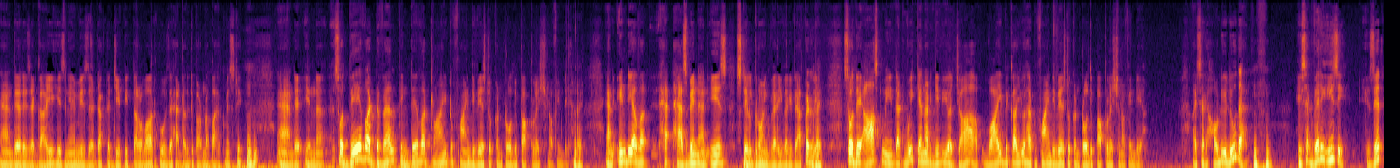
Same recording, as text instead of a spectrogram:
and there is a guy. His name is uh, Dr. J.P. Talwar, who is the head of the Department of Biochemistry. hmm And uh, in uh, so they were developing, they were trying to find the ways to control the population of India. Right. And India wa- ha- has been and is still growing very, very rapidly. Right. So they asked me that we cannot give you a job. Why? Because you have to find the ways to control the population of India. I said, How do you do that? he said, Very easy. Is it?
